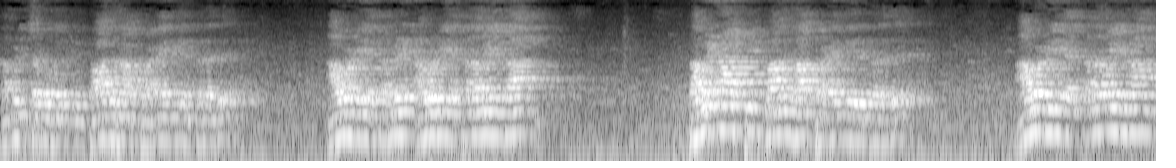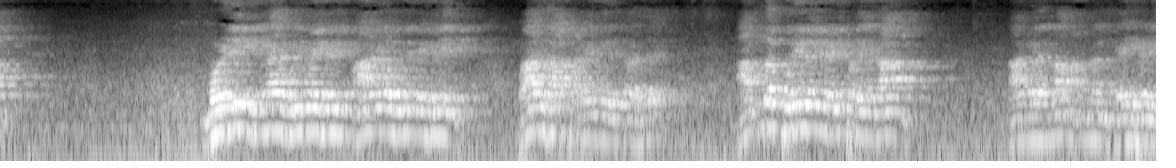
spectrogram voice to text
தமிழ் சமூகத்தின் பாதுகாப்பு அடங்கியிருக்கிறது அவருடைய தமிழ் அவருடைய தலைமையில்தான் தமிழ்நாட்டின் பாதுகாப்பு அடங்கியிருக்கிறது அவருடைய தலைமையில்தான் மொழி இன உரிமைகளின் மாநில உரிமைகளின் பாதுகாப்பு அடங்கியிருக்கிறது அந்த புரிதலின் அடிப்படையில் தான் நாங்கள் எல்லாம் அண்ணன் கைகளை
